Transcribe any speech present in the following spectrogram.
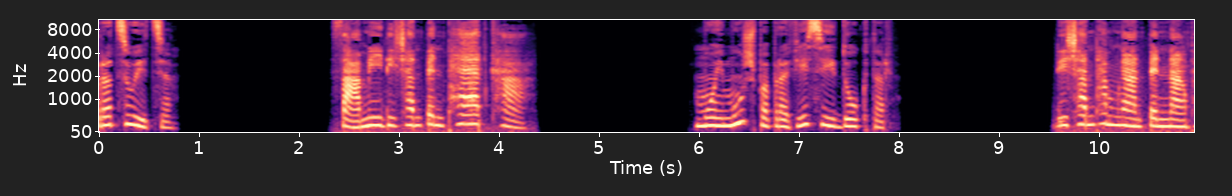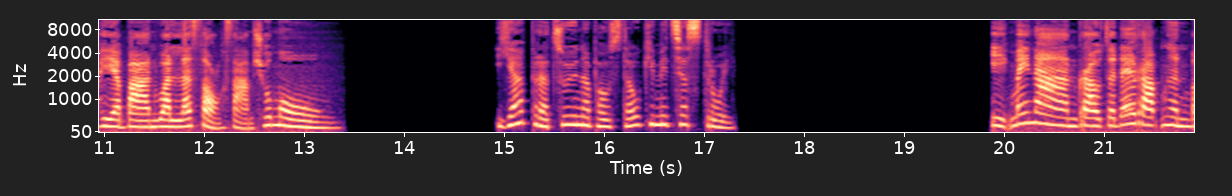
працуеце? สามีดิฉันเป็นแพทย์ค่ะ Мой муж по профессии доктор. ดิฉันทำงานเป็นนางพยาบาลวันละสองสามชั่วโมง Я працую на паўстаўкі медсястрой. อีกไม่นานเราจะได้รับเงินบ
